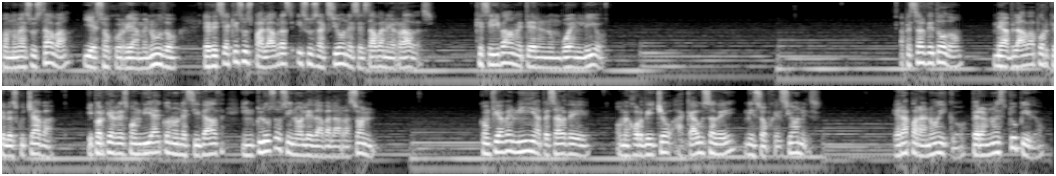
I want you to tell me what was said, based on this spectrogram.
Cuando me asustaba, y eso ocurría a menudo, le decía que sus palabras y sus acciones estaban erradas, que se iba a meter en un buen lío. A pesar de todo, me hablaba porque lo escuchaba y porque respondía con honestidad incluso si no le daba la razón. Confiaba en mí a pesar de, o mejor dicho, a causa de, mis objeciones. Era paranoico, pero no estúpido.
